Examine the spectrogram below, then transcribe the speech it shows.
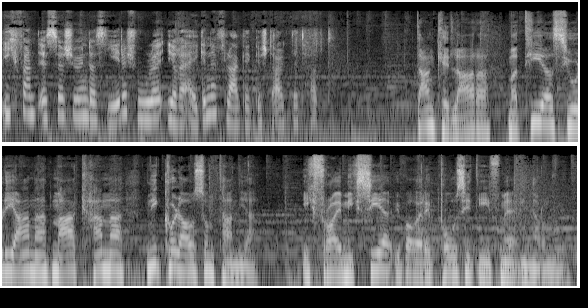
Ich fand es sehr schön, dass jede Schule ihre eigene Flagge gestaltet hat. Danke Lara, Matthias, Juliana, Marc, Hanna, Nikolaus und Tanja. Ich freue mich sehr über eure positiven Erinnerungen.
